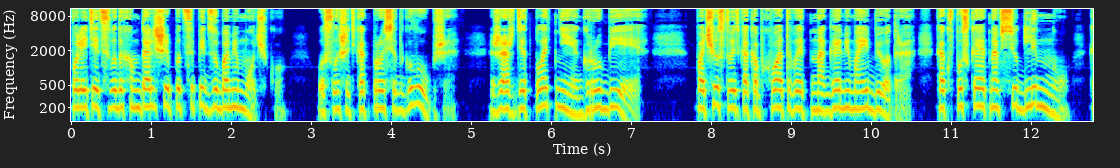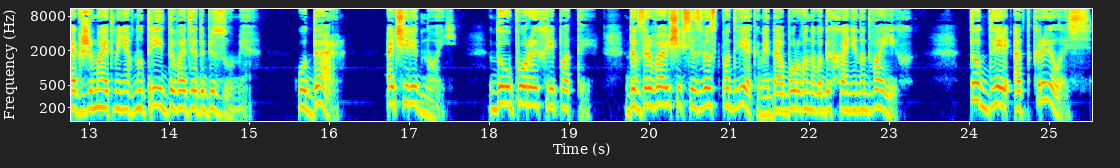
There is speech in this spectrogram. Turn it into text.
полететь с выдохом дальше и подцепить зубами мочку, услышать, как просит глубже, жаждет плотнее, грубее — почувствовать, как обхватывает ногами мои бедра, как впускает на всю длину, как сжимает меня внутри, доводя до безумия. Удар. Очередной. До упора и хрипоты. До взрывающихся звезд под веками, до оборванного дыхания на двоих. Тут дверь открылась,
